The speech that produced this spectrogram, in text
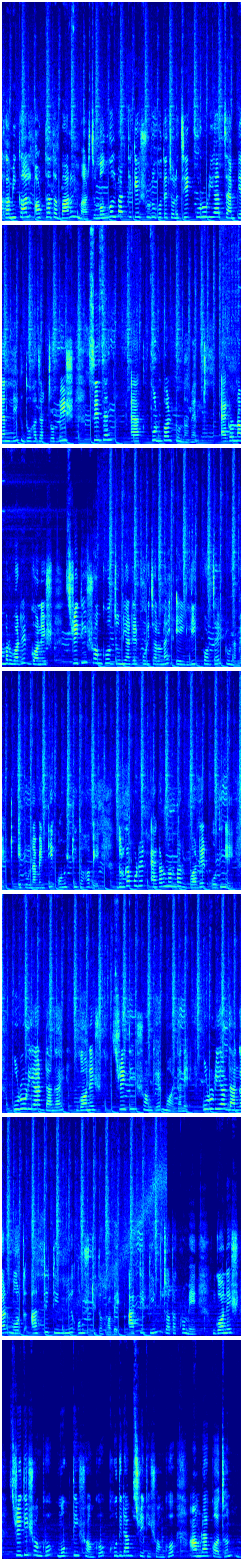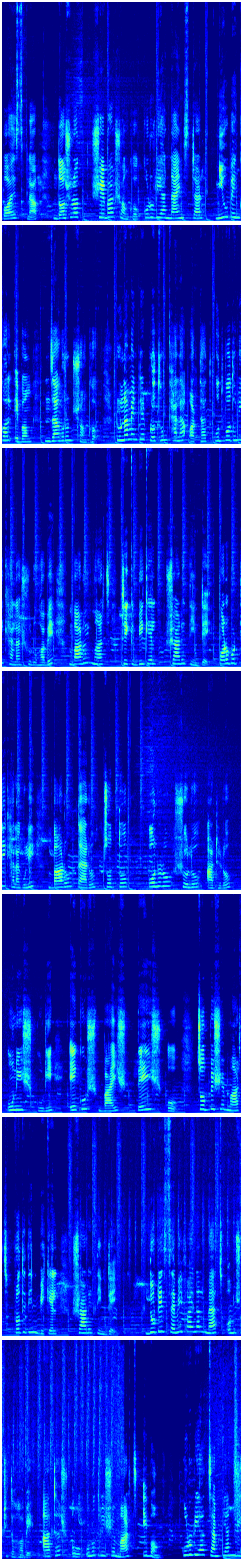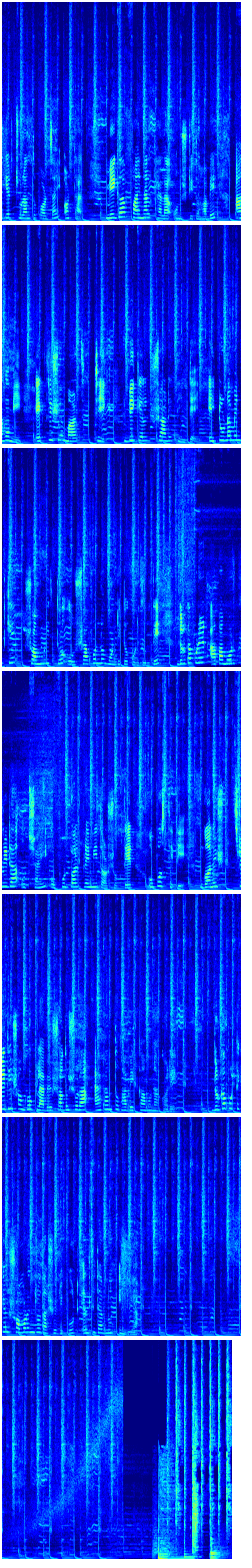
আগামীকাল, অর্থাৎ বারোই মার্চ, মঙ্গলবার থেকে শুরু হতে চলেছে কুরুরিয়া চ্যাম্পিয়ন লিগ দু হাজার চব্বিশ সিজন এক ফুটবল টুর্নামেন্ট। এগারো নম্বর ওয়ার্ডের গণেশ স্মৃতি সংঘ জুনিয়রের পরিচালনায় এই লিগ পর্যায়ের টুর্নামেন্ট। এই টুর্নামেন্টটি অনুষ্ঠিত হবে দুর্গাপুরের এগারো নম্বর ওয়ার্ডের অধীনে পুরুলিয়ার ডাঙ্গায় গণেশ স্মৃতি সংঘের ময়দানে। পুরুলিয়ার ডাঙ্গার মোট আটটি টিম নিয়ে অনুষ্ঠিত হবে। আটটি টিম যথাক্রমে গণেশ স্মৃতি সংঘ, মুক্তি সংঘ, ক্ষুদিরাম স্মৃতি সংঘ, আমরা কজন, বয়েজ ক্লাব, দশরথ সেবা সংঘ, Kururia nine star, new Bengal এবং জাগরণ সংঘ। টুর্নামেন্টের প্রথম খেলা অর্থাৎ উদ্বোধনী খেলা শুরু হবে বারোই মার্চ ঠিক বিকেল সাড়ে তিনটে। পরবর্তী খেলাগুলি বারো, তেরো, চোদ্দ, পনেরো, ষোলো, আঠেরো, উনিশ, কুড়ি, একুশ, বাইশ, তেইশ ও চব্বিশে মার্চ প্রতিদিন বিকেল সাড়ে তিনটে। দুটি সেমিফাইনাল ম্যাচ অনুষ্ঠিত হবে আঠাশ ও উনত্রিশে মার্চ এবং কুরুরিয়া চ্যাম্পিয়ন লিগের চূড়ান্ত পর্যায় অর্থাৎ মেগা ফাইনাল খেলা অনুষ্ঠিত হবে আগামী একত্রিশে মার্চ ঠিক বিকেল সাড়ে তিনটে। এই টুর্নামেন্টকে সমৃদ্ধ ও সাফল্যমণ্ডিত করে তুলতে দুর্গাপুরের আপামোর ক্রীড়া উৎসাহী ও ফুটবল প্রেমী দর্শকদের উপস্থিতি গণেশ স্মৃতি সংঘ ক্লাবের সদস্যরা একান্তভাবে কামনা করে। দুর্গাপুর থেকে সমরেন্দ্র দাসের রিপোর্ট, এলসিডাব্লিউ, ইন্ডিয়া।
